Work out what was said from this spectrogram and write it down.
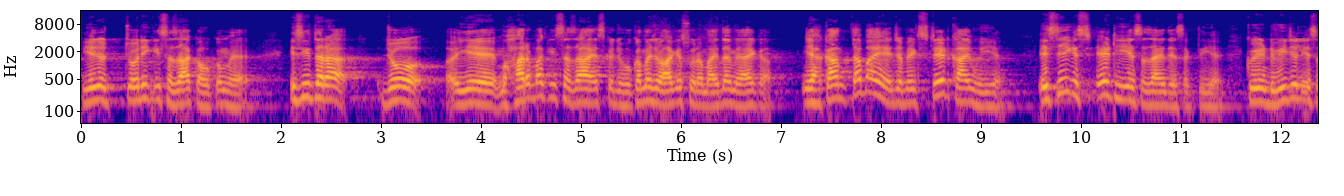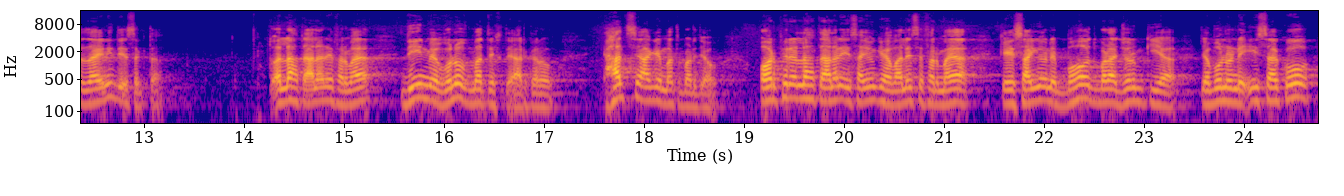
یہ جو چوری کی سزا کا حکم ہے، اسی طرح جو یہ محاربہ کی سزا ہے، اس کا جو حکم ہے، جو آگے سورہ معاہدہ میں آئے گا، یہ حکام تب آئے ہیں جب ایک اسٹیٹ قائم ہوئی ہے۔ اس لیے کہ اسٹیٹ ہی یہ سزائیں دے سکتی ہے، کوئی انڈیویجل یہ سزائیں نہیں دے سکتا۔ تو اللہ تعالیٰ نے فرمایا، دین میں غلوب مت اختیار کرو، حد سے آگے مت بڑھ جاؤ۔ اور پھر اللہ تعالیٰ نے عیسائیوں کے حوالے سے فرمایا کہ عیسائیوں نے بہت بڑا جرم کیا جب انہوں نے عیسیٰ کو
